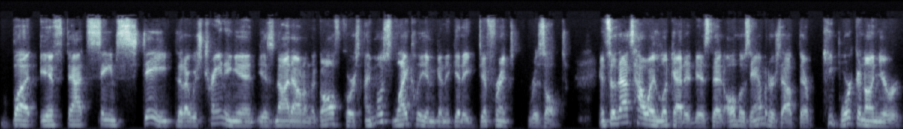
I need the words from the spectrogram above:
But if that same state that i was training in is not out on the golf course i most likely am going to get a different result. And so that's how i look at it is that all those amateurs out there keep working on your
